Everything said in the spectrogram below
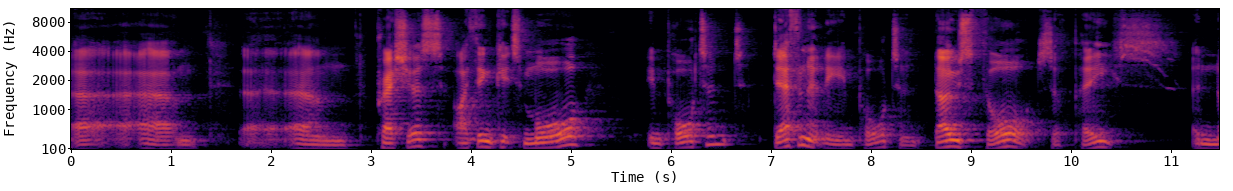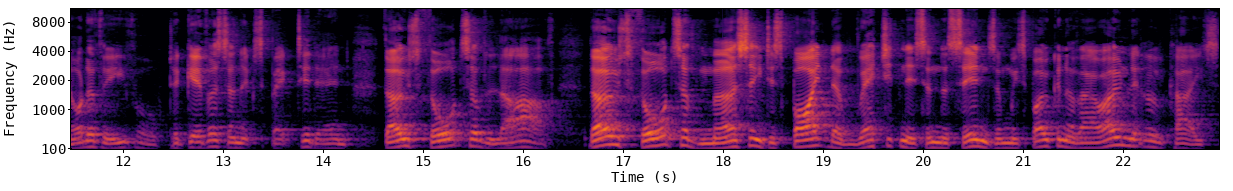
uh, um, uh, um, precious. I think it's more important definitely important. Those thoughts of peace and not of evil to give us an expected end. Those thoughts of love. Those thoughts of mercy despite the wretchedness and the sins. And we've spoken of our own little case.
